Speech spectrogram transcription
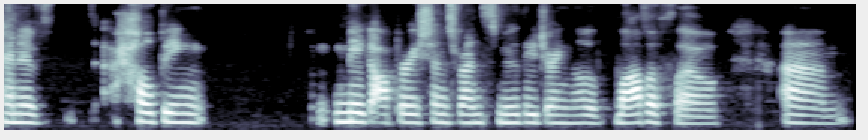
kind of helping make operations run smoothly during the lava flow. Um,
